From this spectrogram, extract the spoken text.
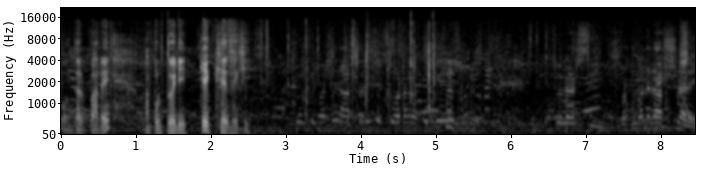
পদ্মার পারে আপুর তৈরি কেক খেয়ে দেখি চলে আসছি বর্তমানে রাজশাহী।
